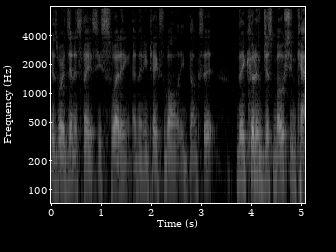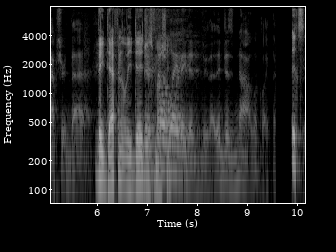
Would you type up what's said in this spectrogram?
Is where it's in his face, he's sweating, and then he takes the ball and he dunks it. They could have just motion captured that. They definitely did There's just motion. no way they didn't do that. It does not look like that. It's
